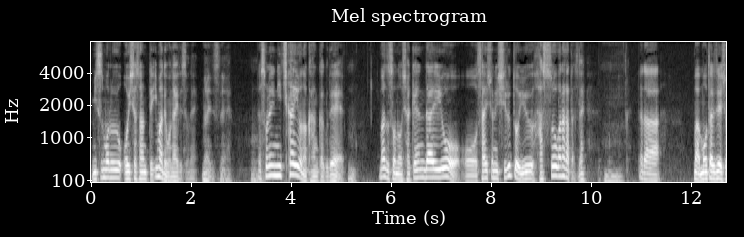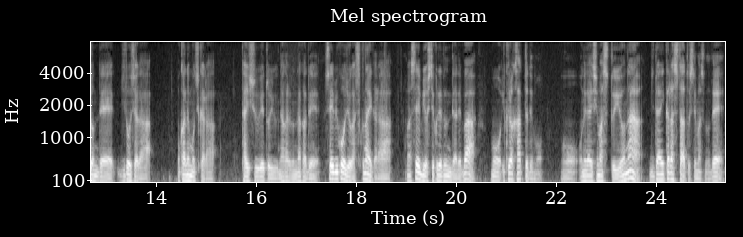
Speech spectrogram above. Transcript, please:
見積もるお医者さんって今でもないですよね。ないですね。うん、それに近いような感覚で、うん、まずその車検代を最初に知るという発想がなかったんですね。うん、ただ、まあ、モータリゼーションで自動車がお金持ちから大衆へという流れの中で整備工場が少ないから、まあ、整備をしてくれるんであればもういくらかかってでももうお願いしますというような時代からスタートしてますので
